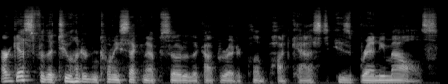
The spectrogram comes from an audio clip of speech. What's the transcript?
Our guest for the 222nd episode of the Copywriter Club podcast is Brandi Mowles.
